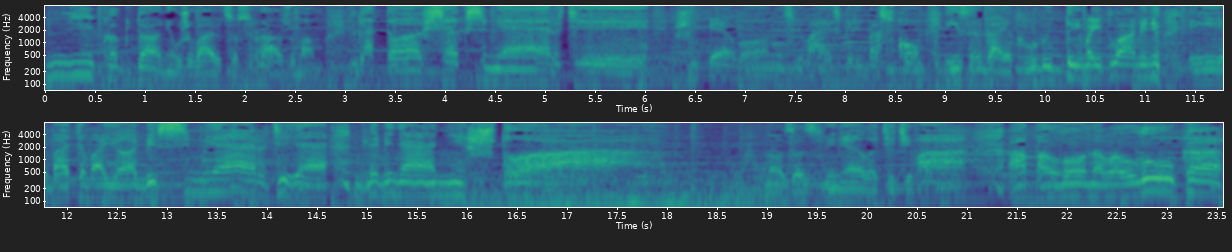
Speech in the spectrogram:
никогда не уживаются с разумом. «Готовься к смерти!» — шипел он, извиваясь перед броском и изрыгая клубы дыма и пламени. «Ибо твое бессмертие для меня ничто!» но зазвенела тетива Аполлонова лука,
